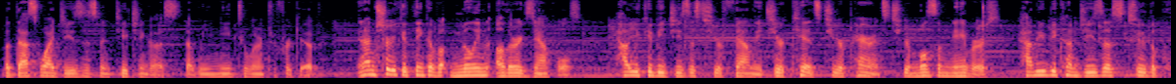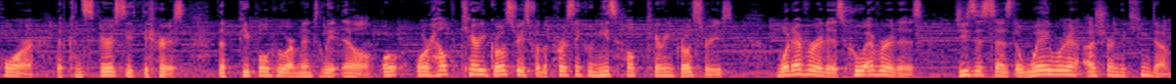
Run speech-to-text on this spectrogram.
But that's why Jesus has been teaching us that we need to learn to forgive. And I'm sure you could think of a million other examples how you could be Jesus to your family, to your kids, to your parents, to your Muslim neighbors. How do you become Jesus to the poor, the conspiracy theorists, the people who are mentally ill? Or, or help carry groceries for the person who needs help carrying groceries. Whatever it is, whoever it is, Jesus says the way we're going to usher in the kingdom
